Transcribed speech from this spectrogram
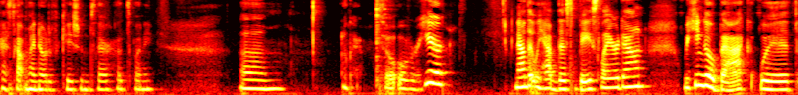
guys got my notifications there. That's funny. Um, okay, so over here, now that we have this base layer down, we can go back with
